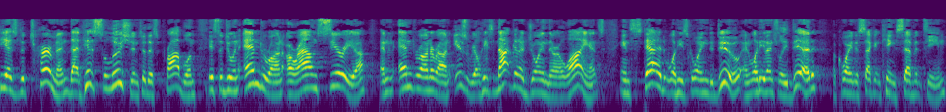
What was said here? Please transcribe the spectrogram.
he has determined that his solution to this problem is to do an end run around Syria and an end run around Israel. He's not going to join their alliance. Instead, what he's going to do, and what he eventually did, according to 2 Kings 17,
